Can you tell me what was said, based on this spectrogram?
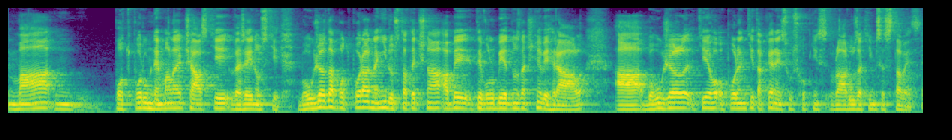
má podporu nemalé části veřejnosti. Bohužel ta podpora není dostatečná, aby ty volby jednoznačně vyhrál a bohužel ti jeho oponenti také nejsou schopni vládu zatím sestavit.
